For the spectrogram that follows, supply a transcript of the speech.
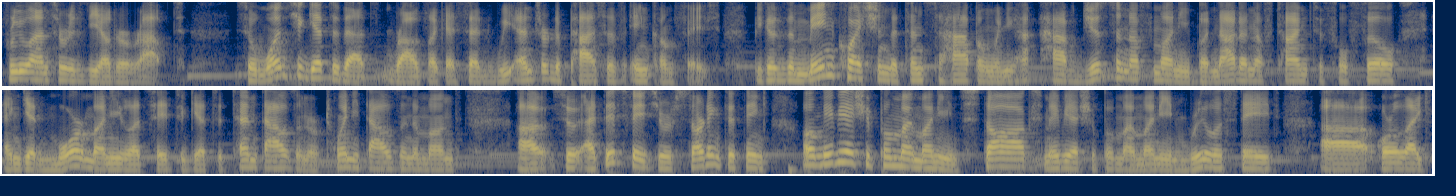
freelancer is the other route. So once you get to that route, like I said, we enter the passive income phase because the main question that tends to happen when you ha have just enough money but not enough time to fulfill and get more money, let's say to get to 10,000 or 20,000 a month. Uh, so at this phase, you're starting to think, oh, maybe I should put my money in stocks. Maybe I should put my money in real estate uh, or like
